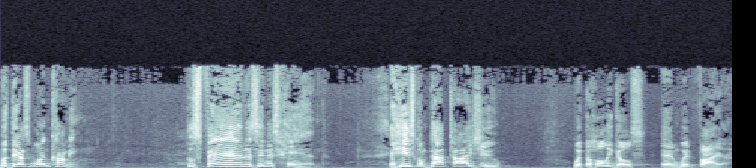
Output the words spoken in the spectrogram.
But there's one coming whose fan is in his hand. And he's going to baptize you with the Holy Ghost and with fire.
